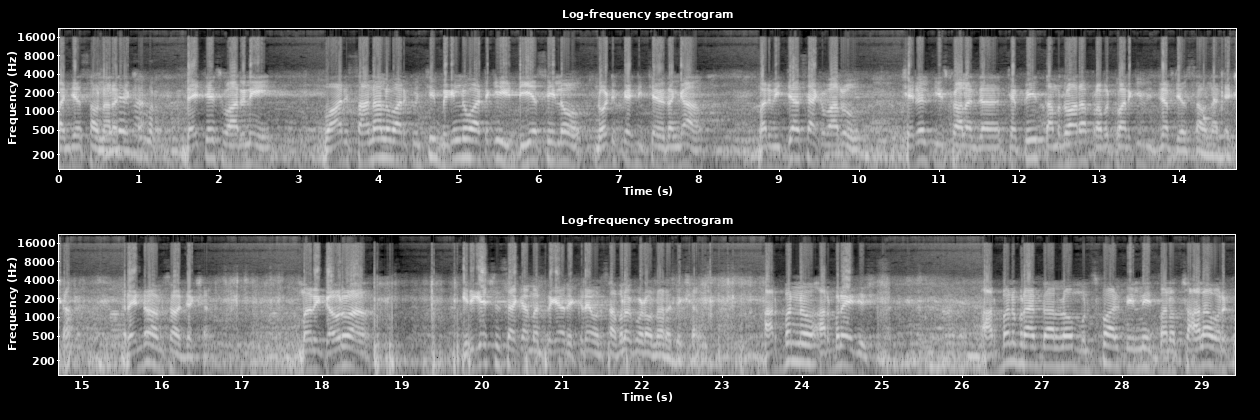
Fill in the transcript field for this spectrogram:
పనిచేస్తా ఉన్నారు అధ్యక్ష. దయచేసి వారిని వారి స్థానాలు వారికి ఉంచి మిగిలిన వాటికి డిఎస్సిలో నోటిఫికేషన్ ఇచ్చే విధంగా మరి విద్యాశాఖ వారు చర్యలు తీసుకోవాలని చెప్పి తమ ద్వారా ప్రభుత్వానికి విజ్ఞప్తి చేస్తా ఉంది అధ్యక్ష. రెండో అంశం అధ్యక్ష. మరి గౌరవ ఇరిగేషన్ శాఖ మంత్రి గారు ఇక్కడే ఉన్న సభలో కూడా ఉన్నారు అధ్యక్ష. అర్బన్ అర్బనైజేషన్. అర్బన్ ప్రాంతాల్లో మున్సిపాలిటీల్ని మనం చాలా వరకు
